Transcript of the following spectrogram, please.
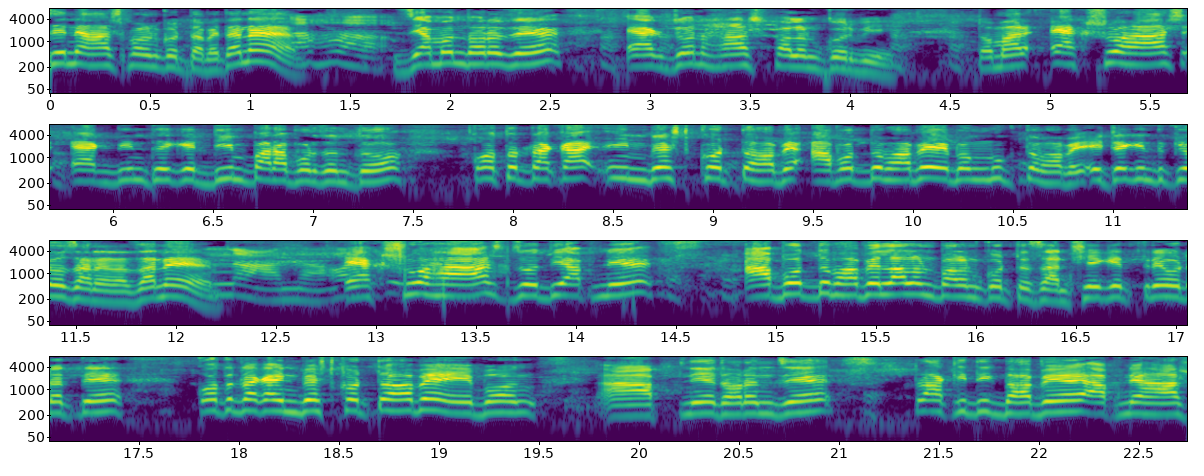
জেনে হাঁস পালন করতে হবে তাই না? যেমন ধরো যে একজন হাঁস পালন করবি তোমার একশো হাঁস একদিন থেকে ডিম পাড়া পর্যন্ত কত টাকা ইনভেস্ট করতে হবে আবদ্ধভাবে এবং মুক্তভাবে? এটা কিন্তু কেউ জানে না জানে? একশো হাঁস যদি আপনি আবদ্ধভাবে লালন পালন করতে চান সেক্ষেত্রে ওটাতে কত টাকা ইনভেস্ট করতে হবে এবং আপনি ধরেন যে প্রাকৃতিকভাবে আপনি হাঁস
